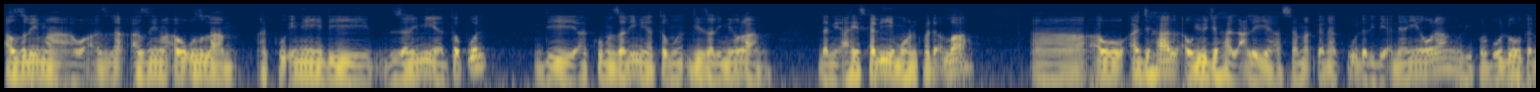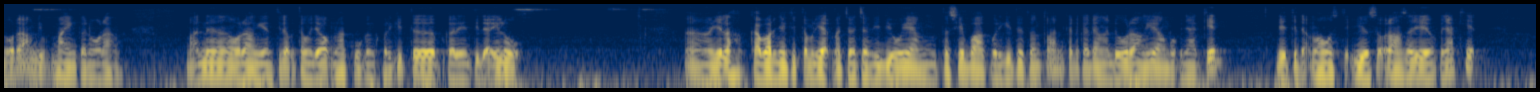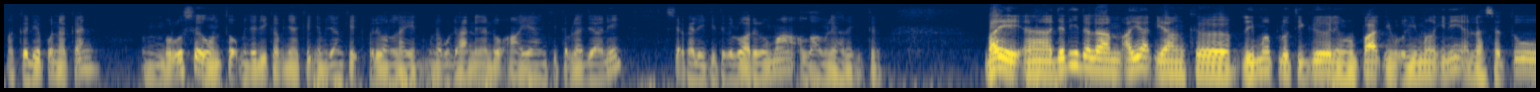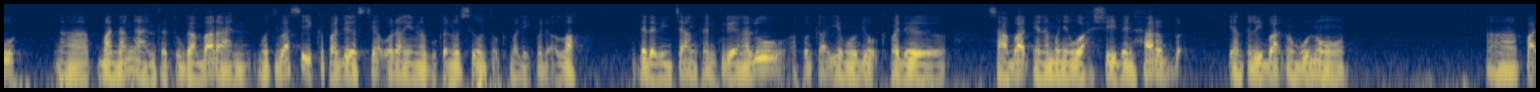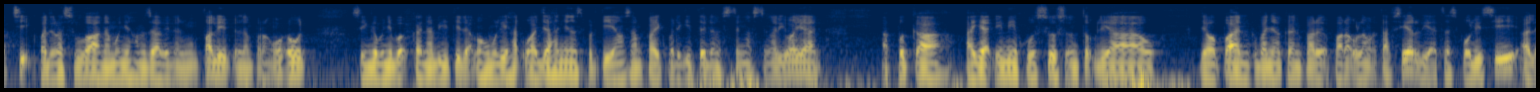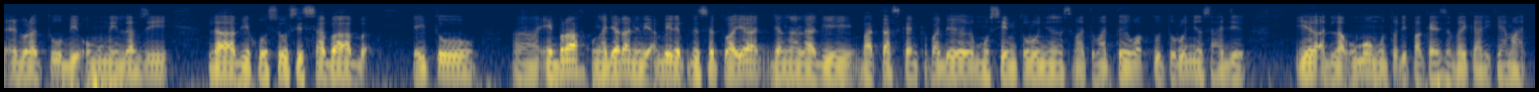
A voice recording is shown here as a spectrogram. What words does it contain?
azlima aw azlima aw uzlam aku ini dizalimi ataupun di aku menzalimi atau dizalimi orang. Dan yang akhir sekali mohon kepada Allah uh, au ajhal au yujhal alayya. Samakan aku dari dianiaya orang diperbodohkan orang dimainkan orang. Mana orang yang tidak bertanggungjawab melakukan kepada kita perkara yang tidak elok. Uh, kabarnya kita melihat macam-macam video yang tersebar kepada kita tuan-tuan. Kadang-kadang ada orang yang berpenyakit dia tidak mahu dia seorang saja yang berpenyakit maka dia pun akan um, berusaha untuk menjadikan penyakitnya berjangkit kepada orang lain. Mudah-mudahan dengan doa yang kita belajar ni setiap kali kita keluar dari rumah Allah melihara kita. Baik uh, jadi dalam ayat yang ke 53 54 55 ini adalah satu uh, pemandangan satu gambaran motivasi kepada setiap orang yang melakukan dosa untuk kembali kepada Allah. Kita dah bincangkan kuliah lalu apakah ia merujuk kepada sahabat yang namanya Wahsy bin Harb yang terlibat membunuh uh, pakcik kepada Rasulullah namanya Hamzah bin Al-Muttalib dalam perang Uhud sehingga menyebabkan Nabi tidak mahu melihat wajahnya seperti yang sampai kepada kita dalam setengah-setengah riwayat. Apakah ayat ini khusus untuk beliau? Jawapan kebanyakan para, para ulama tafsir di atas polisi al-ibratu bi umumi lafzi la bi khususi sabab iaitu uh, ibrah pengajaran yang diambil daripada satu ayat janganlah dibataskan kepada musim turunnya semata-mata waktu turunnya sahaja. Ia adalah umum untuk dipakai sampai ke hari kiamat.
